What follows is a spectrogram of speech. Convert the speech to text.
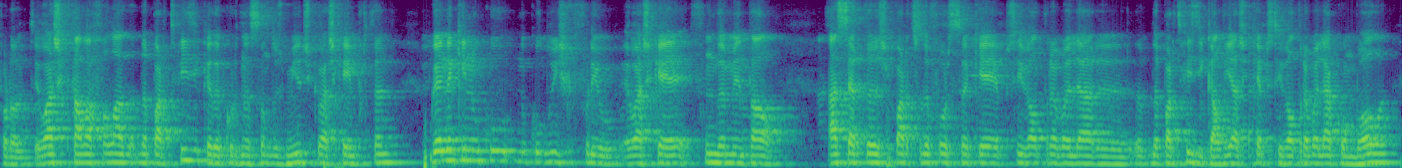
Pronto, eu acho que estava a falar da parte física, da coordenação dos miúdos, que eu acho que é importante. Pegando aqui no que, no que o Luís referiu, eu acho que é fundamental. Há certas partes da força que é possível trabalhar, eh, da parte física, aliás, que é possível trabalhar com bola.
